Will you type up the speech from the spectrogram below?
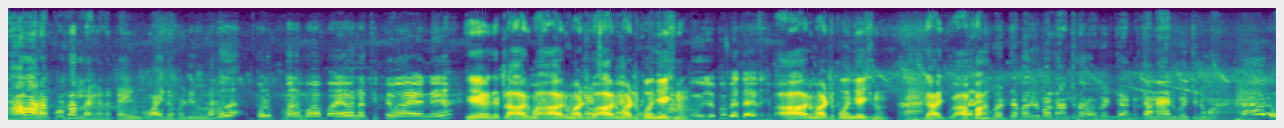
రావాలా? కుదరలే కదా టైం వాయిదా పడినలా పద, ఇప్పుడు మనం ఏమన్నా తిట్టిమా ఆయన్ని? ఏమైంది ఇట్లా ఆరు ఆరు మాటలు ఆరు మాటలు ఫోన్ చేసినాం. నువ్వు చెప్పు పెద్ద ఆయన చెప్పు. ఆరు మాటలు ఫోన్ చేసినాం. దా- ఆ ప- పది కొడితే పది రూపాయలు దంచుకోరా పెడితే అంటే సమయానికి వచ్చినామా? కారు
